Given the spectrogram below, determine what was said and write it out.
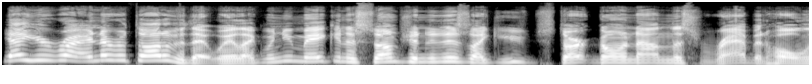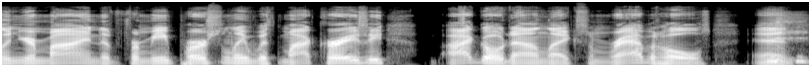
Yeah, you're right. I never thought of it that way. Like when you make an assumption, it is like you start going down this rabbit hole in your mind. For me personally, with my crazy, I go down like some rabbit holes, and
